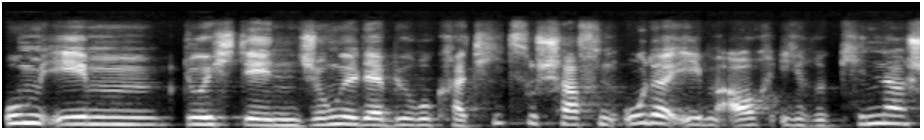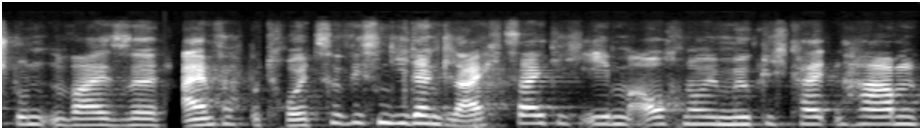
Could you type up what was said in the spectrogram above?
um eben durch den Dschungel der Bürokratie zu schaffen oder eben auch ihre Kinder stundenweise einfach betreut zu wissen, die dann gleichzeitig eben auch neue Möglichkeiten haben,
